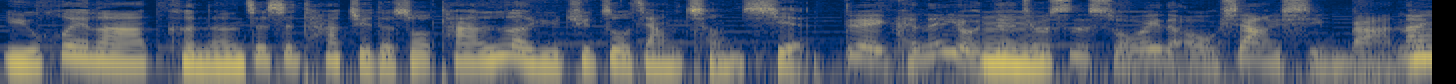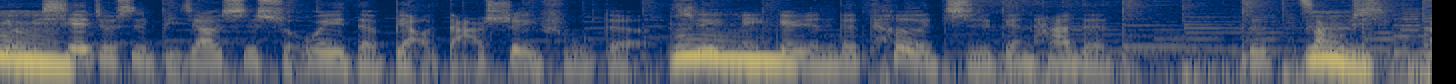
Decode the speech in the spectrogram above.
语汇啦，可能这是他觉得说他乐于去做这样的呈现。对，可能有的就是所谓的偶像型吧，那有一些就是比较是所谓的表达说服的，所以每个人的特质跟他的。的造型吧。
